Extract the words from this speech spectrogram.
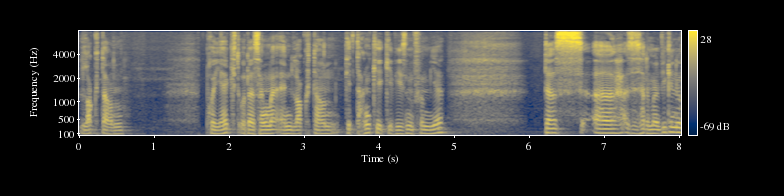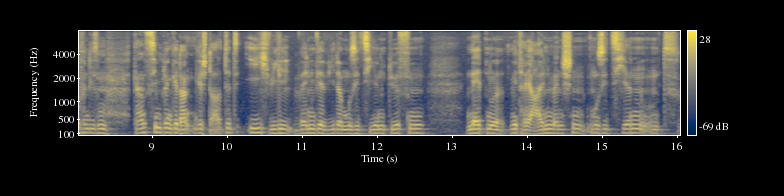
Lockdown-Projekt oder sagen wir ein Lockdown-Gedanke gewesen von mir. Das, äh, also es hat einmal wirklich nur von diesem ganz simplen Gedanken gestartet. Ich will, wenn wir wieder musizieren dürfen, nicht nur mit realen Menschen musizieren und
